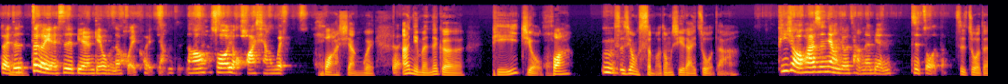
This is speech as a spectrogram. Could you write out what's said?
对，这这个也是别人给我们的回馈，这样子，然后说有花香味，花香味。对啊，你们那个啤酒花，嗯，是用什么东西来做的啊？啤酒花是酿酒厂那边。制作的，制作的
